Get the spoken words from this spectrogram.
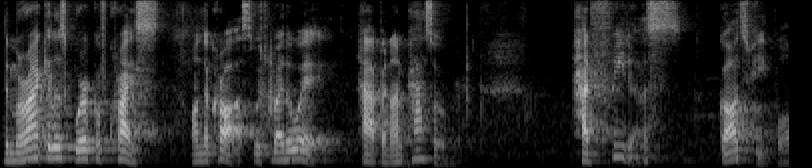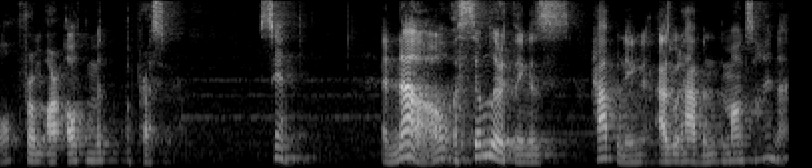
the miraculous work of Christ on the cross, which, by the way, happened on Passover, had freed us, God's people, from our ultimate oppressor, sin. And now, a similar thing is happening as what happened in Mount Sinai.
